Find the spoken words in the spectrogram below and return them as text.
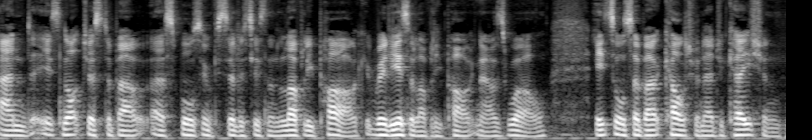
and it's not just about uh, sporting facilities and a lovely park. It really is a lovely park now as well. It's also about culture and education,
